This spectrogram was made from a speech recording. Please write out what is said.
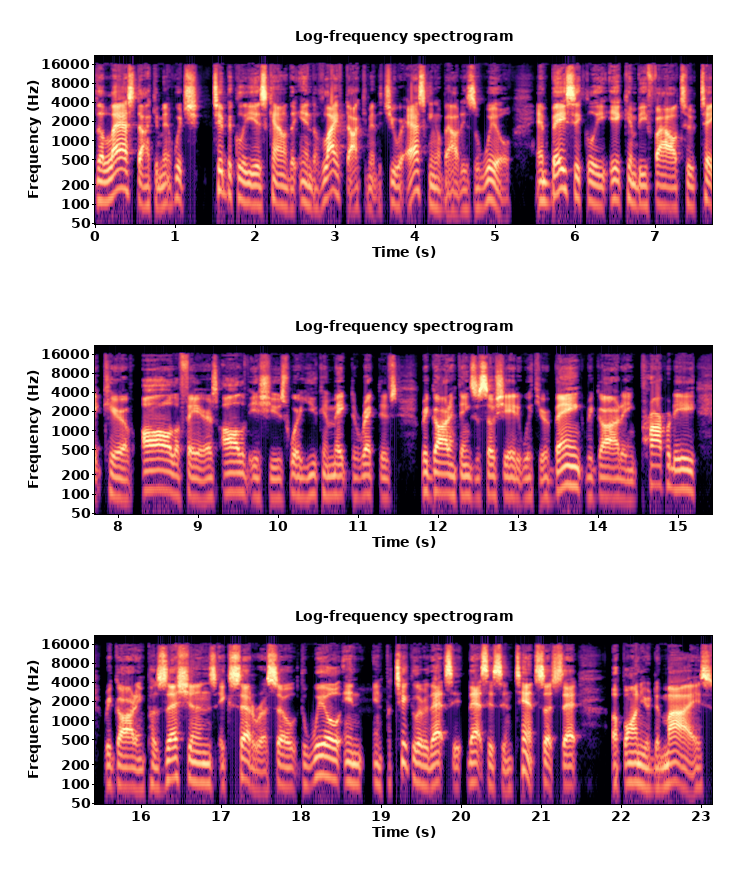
the last document, which typically is kind of the end of life document that you were asking about, is a will. And basically, it can be filed to take care of all affairs, all of issues where you can make directives regarding things associated with your bank, regarding property, regarding possessions, etc. So the will, in in particular, that's it, that's its intent, such that upon your demise,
